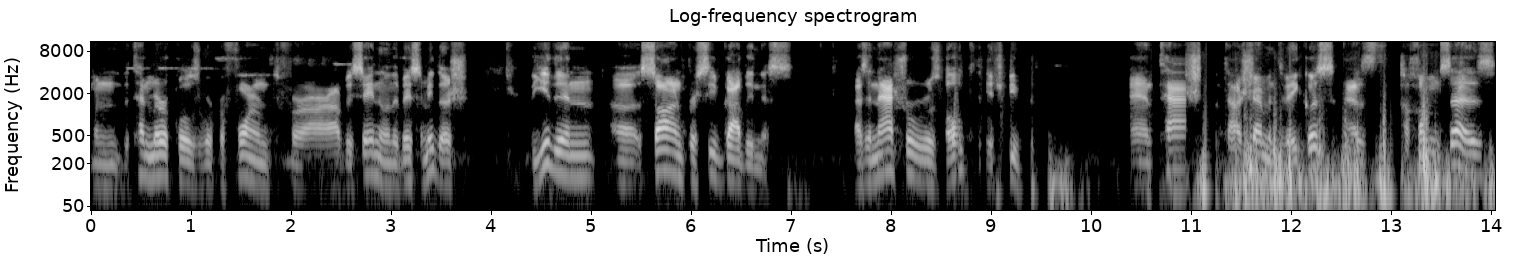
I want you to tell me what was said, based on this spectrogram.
when the ten miracles were performed for our Abisenu in the Beis Hamikdash, the Yidden uh, saw and perceived godliness. As a natural result, they achieved. And attached to Hashem and Dveikus, as Chacham says,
